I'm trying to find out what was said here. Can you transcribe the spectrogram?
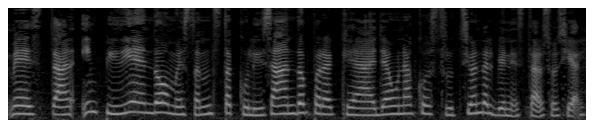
me están impidiendo o me están obstaculizando para que haya una construcción del bienestar social.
